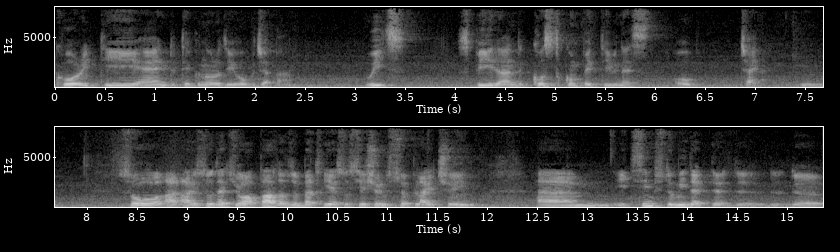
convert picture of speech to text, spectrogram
quality and technology of Japan with speed and cost competitiveness of China. Mm. So I, I, saw that you are part of the Battery Association supply chain. Um, it seems to me that the, the, the,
